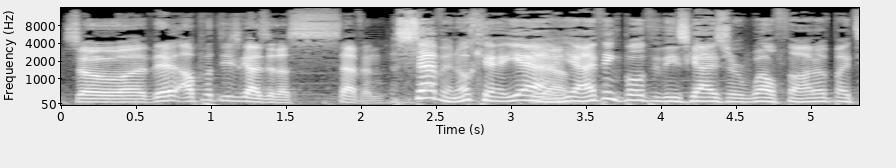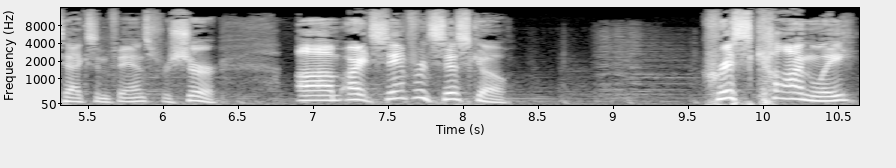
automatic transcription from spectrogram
So uh, they, I'll put these guys at a seven. Seven. Okay. Yeah, yeah. Yeah. I think both of these guys are well thought of by Texan fans for sure. Um, all right. San Francisco. Chris Conley,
